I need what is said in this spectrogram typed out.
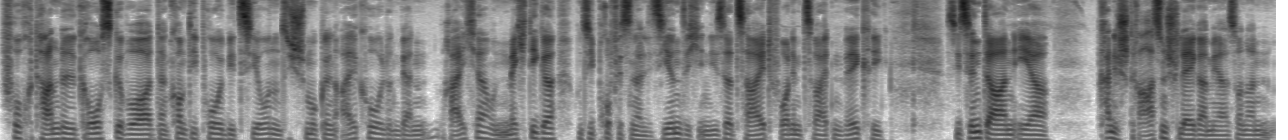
Fruchthandel groß geworden, dann kommt die Prohibition und sie schmuggeln Alkohol und werden reicher und mächtiger und sie professionalisieren sich in dieser Zeit vor dem Zweiten Weltkrieg. Sie sind dann eher keine Straßenschläger mehr, sondern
